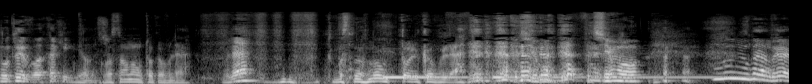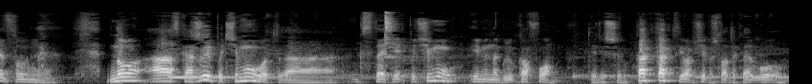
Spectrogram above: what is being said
Ну ты в каких делаешь? В основном только в ля. Бля? В основном только в ля. Почему? Почему? Ну, не знаю, нравится он мне. Ну, а скажи, почему вот, а, кстати, почему именно глюкофон ты решил? Как, как тебе вообще пришла такая голову?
